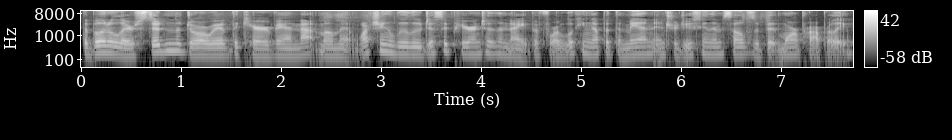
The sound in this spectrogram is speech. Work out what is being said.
The Baudelaire stood in the doorway of the caravan that moment, watching Lulu disappear into the night before looking up at the man introducing themselves a bit more properly.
